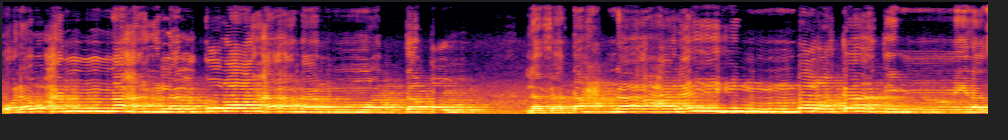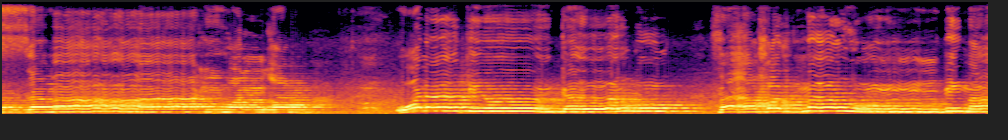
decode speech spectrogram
ولو أن أهل القرى آمنوا واتقوا لفتحنا عليهم بركات من السماء والأرض ولكن كذبوا فأخذناهم بما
